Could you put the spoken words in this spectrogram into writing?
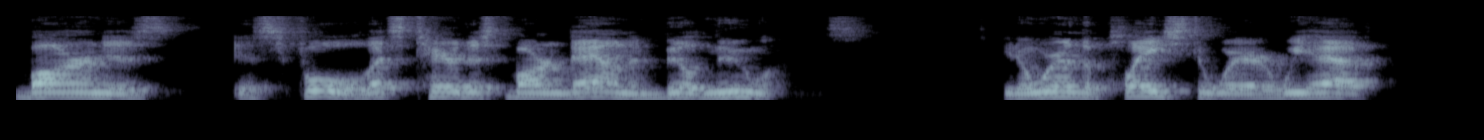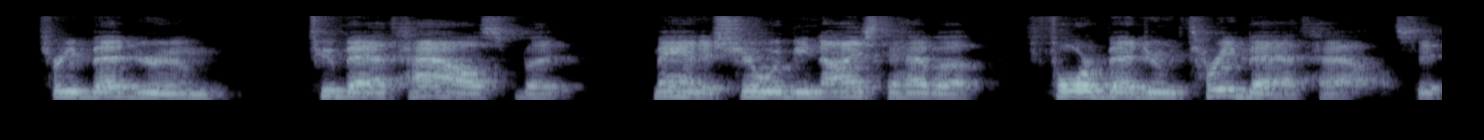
barn is is full. Let's tear this barn down and build new ones. You know, we're in the place to where we have three bedroom, two bath house, but man, it sure would be nice to have a four bedroom, three bath house. It,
